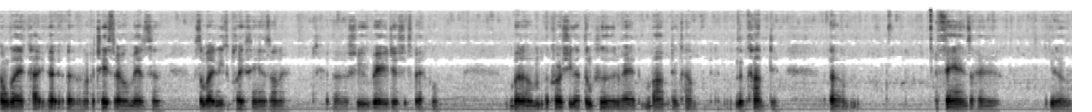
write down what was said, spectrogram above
I'm glad Kylie got uh, a taste of her own medicine. Somebody needs to place hands on her. Uh, she very disrespectful. But um, of course, you got them hood rat Bompton, Compton, the Compton um, fans of her, you know.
